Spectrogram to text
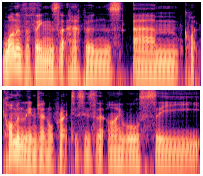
one of the things that happens um, quite commonly in general practice is that I will see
